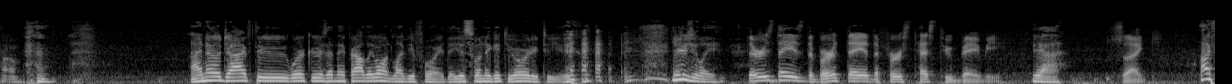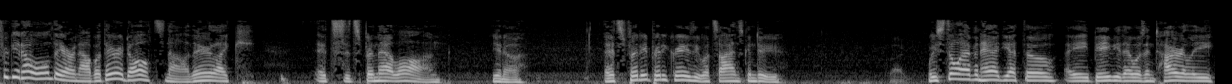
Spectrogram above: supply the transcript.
I know drive-through workers, and they probably won't love you for it. They just want to get your order to you. Usually, Thursday is the birthday of the first test tube baby. yeah. It's like I forget how old they are now, but they're adults now. They're like, it's it's been that long, you know. It's pretty pretty crazy what science can do. We still haven't had yet, though, a baby that was entirely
